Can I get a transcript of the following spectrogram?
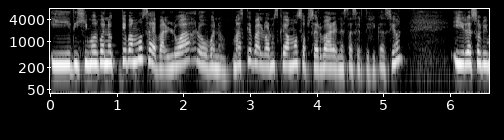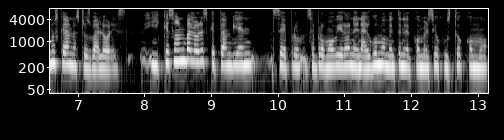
y dijimos, bueno, ¿qué vamos a evaluar? O bueno, más que evaluarnos, ¿qué vamos a observar en esta certificación? Y resolvimos que eran nuestros valores y que son valores que también se, se promovieron en algún momento en el comercio justo como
